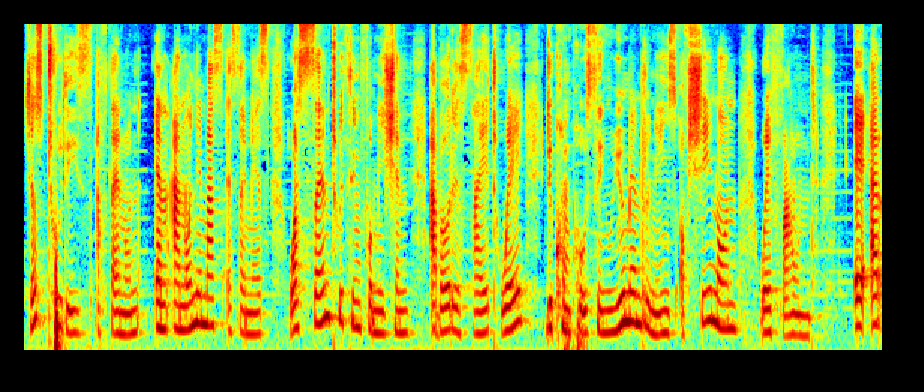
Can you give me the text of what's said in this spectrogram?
just two days after an, an anonymous SMS was sent with information about a site where decomposing human remains of Shannon were found uh,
